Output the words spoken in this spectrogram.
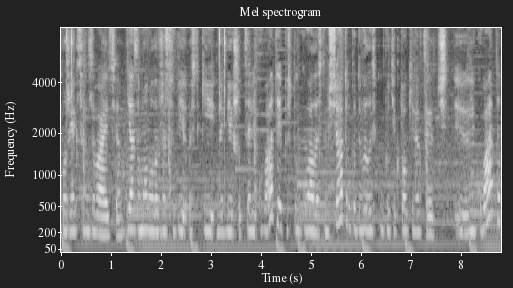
Боже, як це називається? Я замовила вже собі ось такий набір, щоб це лікувати. Поспілкувалася з тим з чатом, подивилась купу тіктоків, як це е, лікувати.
